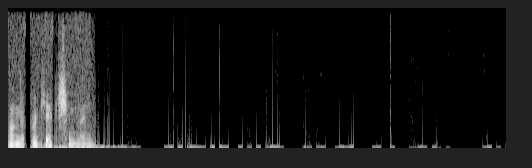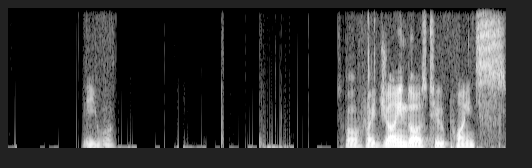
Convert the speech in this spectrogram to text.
on the projection line D1. So if I join those two points,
